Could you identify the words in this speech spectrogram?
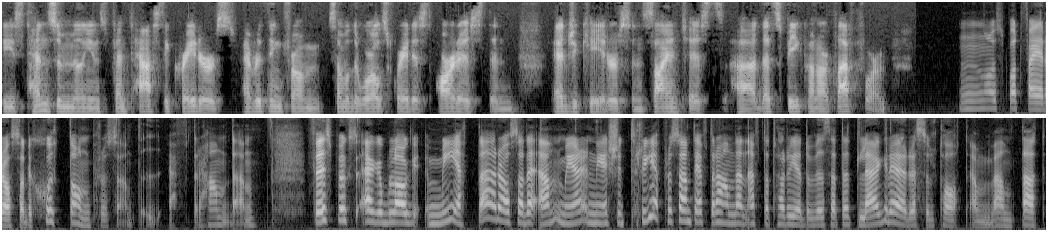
these tens of millions fantastic creators everything from some of the world's greatest artists and educators and scientists uh, that speak on our platform Mm, och Spotify rasade 17 procent i efterhanden. Facebooks ägarbolag Meta rasade än mer, ner 23 procent i efterhanden efter att ha redovisat ett lägre resultat än väntat.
